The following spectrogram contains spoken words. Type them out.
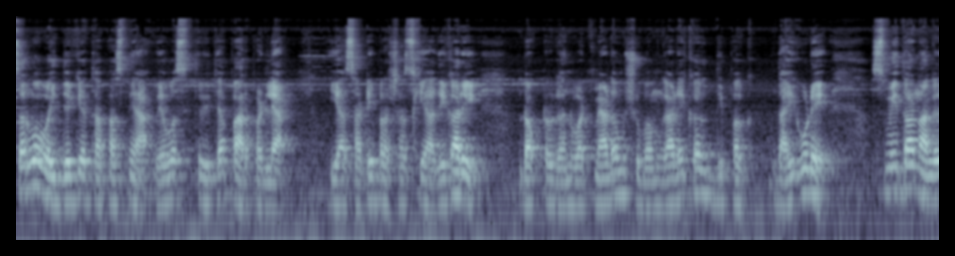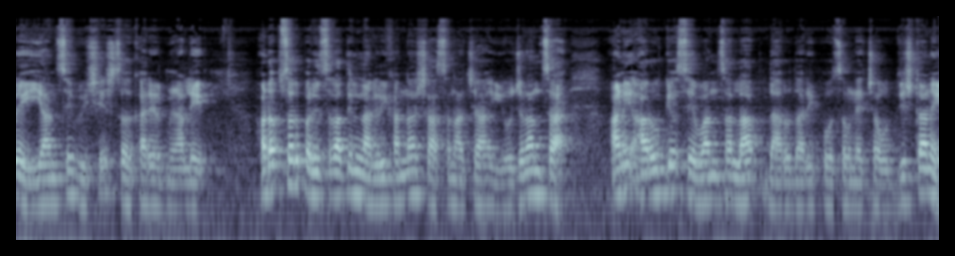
सर्व वैद्यकीय तपासण्या व्यवस्थितरित्या पार पडल्या. यासाठी प्रशासकीय अधिकारी डॉक्टर घनवट मॅडम शुभम गाडेकर दीपक दाईगुडे स्मिता नांगरे यांचे विशेष सहकार्य मिळाले. हडपसर परिसरातील नागरिकांना शासनाच्या योजनांचा आणि आरोग्य सेवांचा लाभ दारोदारी पोहोचवण्याच्या उद्दिष्टाने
